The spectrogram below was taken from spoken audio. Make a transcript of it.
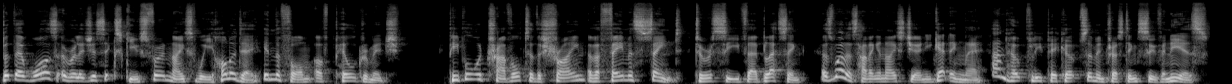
But there was a religious excuse for a nice wee holiday, in the form of pilgrimage people would travel to the shrine of a famous saint to receive their blessing, as well as having a nice journey getting there, and hopefully pick up some interesting souvenirs.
